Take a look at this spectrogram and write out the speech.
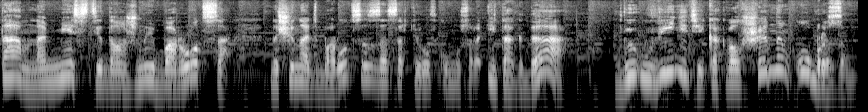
там на месте должны бороться начинать бороться за сортировку мусора. И тогда вы увидите, как волшебным образом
